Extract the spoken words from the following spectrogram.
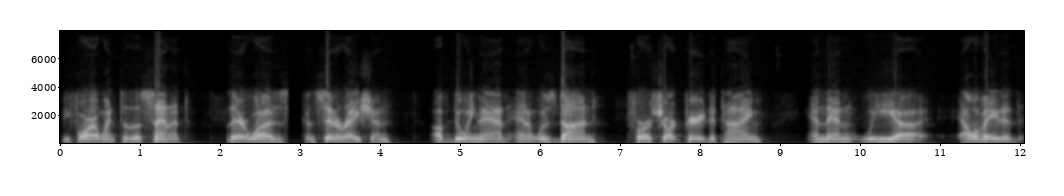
before I went to the Senate, there was consideration of doing that, and it was done for a short period of time. And then we uh, elevated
